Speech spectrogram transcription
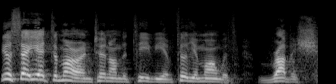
you'll say, Yeah, tomorrow, and turn on the TV and fill your mind with rubbish.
